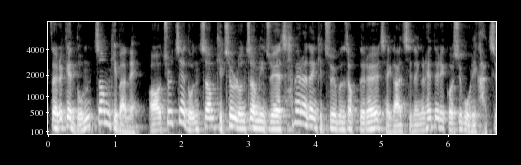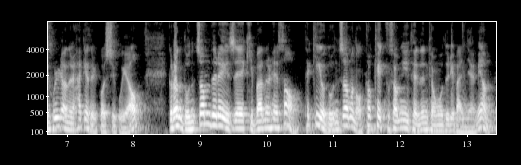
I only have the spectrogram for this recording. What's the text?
그래서 이렇게 논점 기반의 어, 출제 논점, 기출 논점 위주의 차별화된 기출 분석들을 제가 진행을 해드릴 것이고 우리 같이 훈련을 하게 될 것이고요. 그런 논점들에 이제 기반을 해서 특히 이 논점은 어떻게 구성이 되는 경우들이 많냐면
